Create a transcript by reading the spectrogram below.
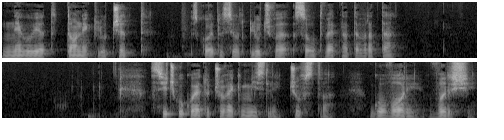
Неговият тон е ключът, с който се отключва съответната врата. Всичко, което човек мисли, чувства, говори, върши,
